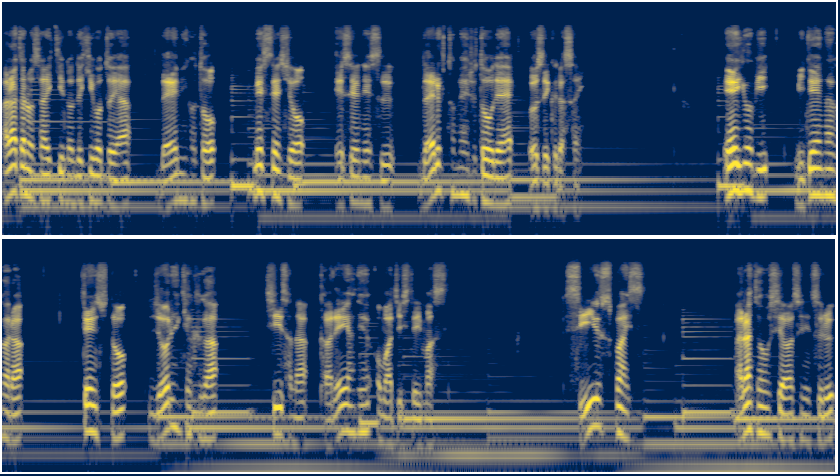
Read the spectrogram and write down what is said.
あなたの最近の出来事や悩み事メッセージを SNS ダイレクトメール等でお寄せください。営業日未定ながら店主と常連客が小さなカレー屋でお待ちしています。See You Spice あなたを幸せにする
